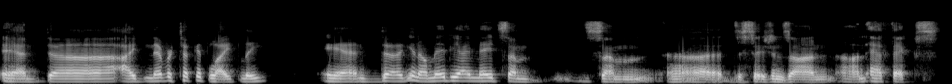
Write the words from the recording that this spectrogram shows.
And uh, I never took it lightly and uh, you know maybe I made some some uh, decisions on on ethics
